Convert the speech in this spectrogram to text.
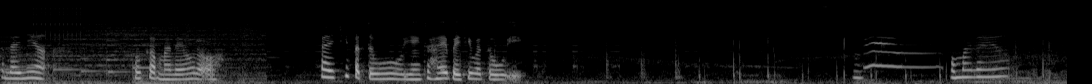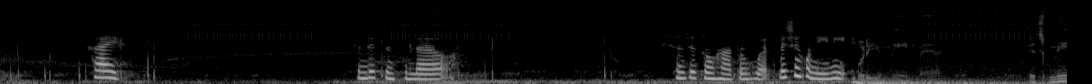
อะไรเนี่ยเขากลับมาแล้วเหรอ ไปที่ประตูยังจะให้ไปที่ประตูอีกออกมาแล้ว ใคร ฉันได้เตือนคุณแล้ว ฉันจะโทรหาตำรวจไม่ใช่คนนี้นี่ What do you mean, man? It's me,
